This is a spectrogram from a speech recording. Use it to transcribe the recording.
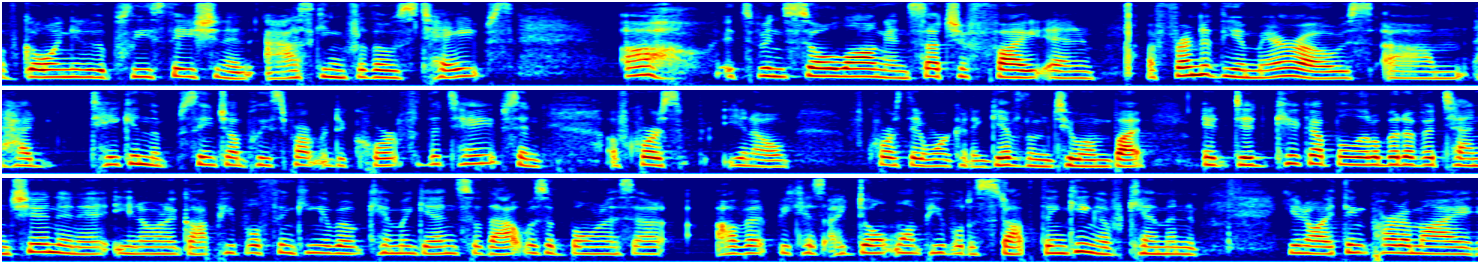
of going into the police station and asking for those tapes oh, it's been so long and such a fight. And a friend of the Ameros um, had taken the St. John Police Department to court for the tapes, and of course, you know, of course, they weren't going to give them to him, but it did kick up a little bit of attention, and it, you know, and it got people thinking about Kim again. So that was a bonus out of it because I don't want people to stop thinking of Kim, and you know, I think part of my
